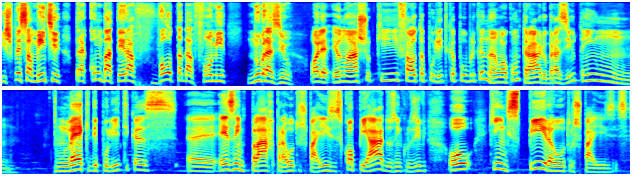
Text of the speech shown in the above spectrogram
especialmente para combater a volta da fome no Brasil? Olha, eu não acho que falta política pública, não. Ao contrário, o Brasil tem um um leque de políticas é, exemplar para outros países, copiados inclusive, ou que inspira outros países.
